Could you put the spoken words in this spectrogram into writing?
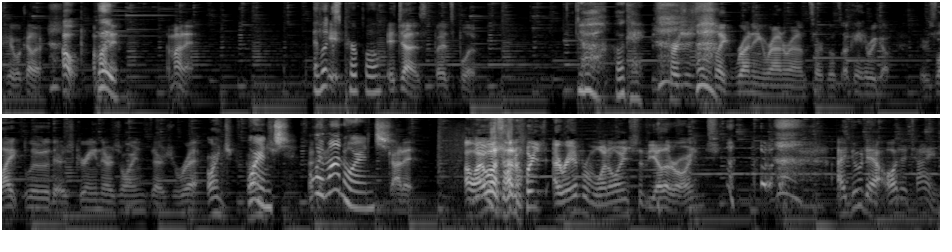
Okay, what color? Oh, I'm on Blue. it. I'm on it. It looks It- purple. It does, but it's blue. Oh, okay. This person's just like running around around in circles. Okay, here we go. There's light blue, there's green, there's orange, there's red. Orange. Orange. Oh, I'm on orange. Got it. Oh, I was on orange. I ran from one orange to the other orange. I do that all the time.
